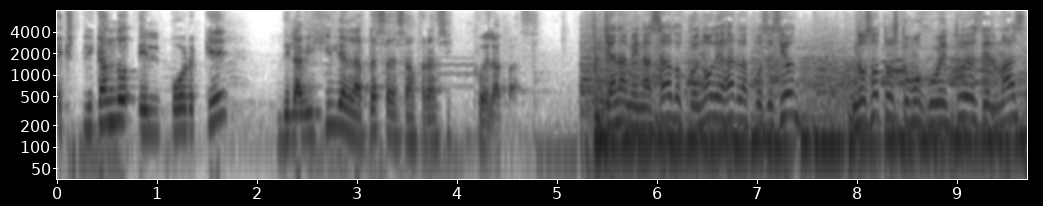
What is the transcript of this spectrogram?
explicando el porqué de la vigilia en la Plaza de San Francisco de la Paz. Que han amenazado con no dejar la posesión, nosotros como Juventudes del MAS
